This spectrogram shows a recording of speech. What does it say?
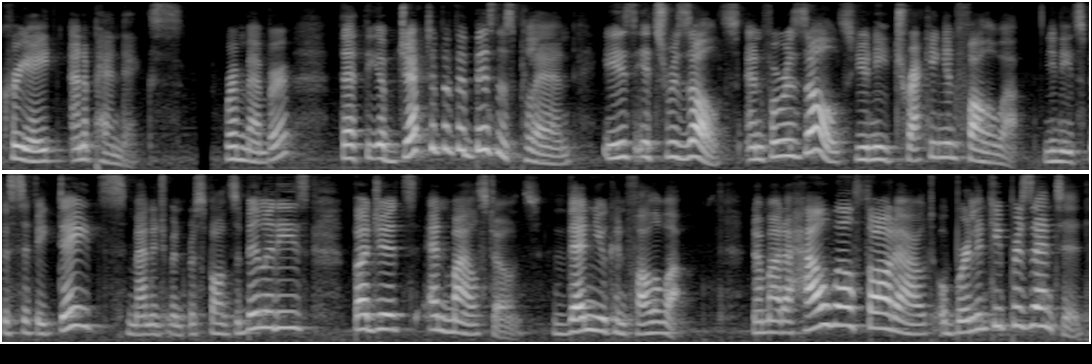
create an appendix. Remember that the objective of a business plan is its results, and for results, you need tracking and follow up. You need specific dates, management responsibilities, budgets, and milestones. Then you can follow up. No matter how well thought out or brilliantly presented,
